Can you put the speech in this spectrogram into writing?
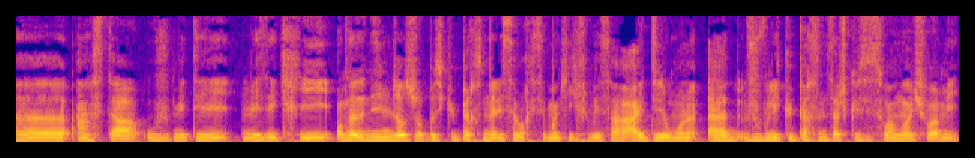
euh, Insta où je mettais mes écrits en anonyme bien sûr parce que personne n'allait savoir que c'est moi qui écrivais ça. I didn't je voulais que personne sache que ce soit moi, tu vois, mais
